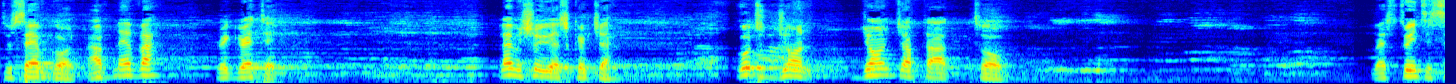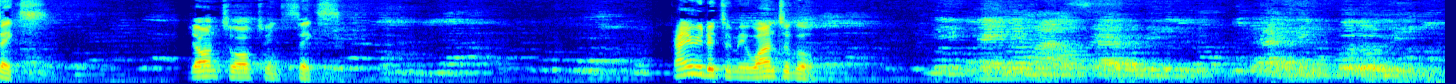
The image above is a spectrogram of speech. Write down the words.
to serve God. I've never regretted. Let me show you a scripture. Go to John, John chapter 12, verse 26. John 12, 26. Can you read it to me? One to go. If any man serve me, let him follow me,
